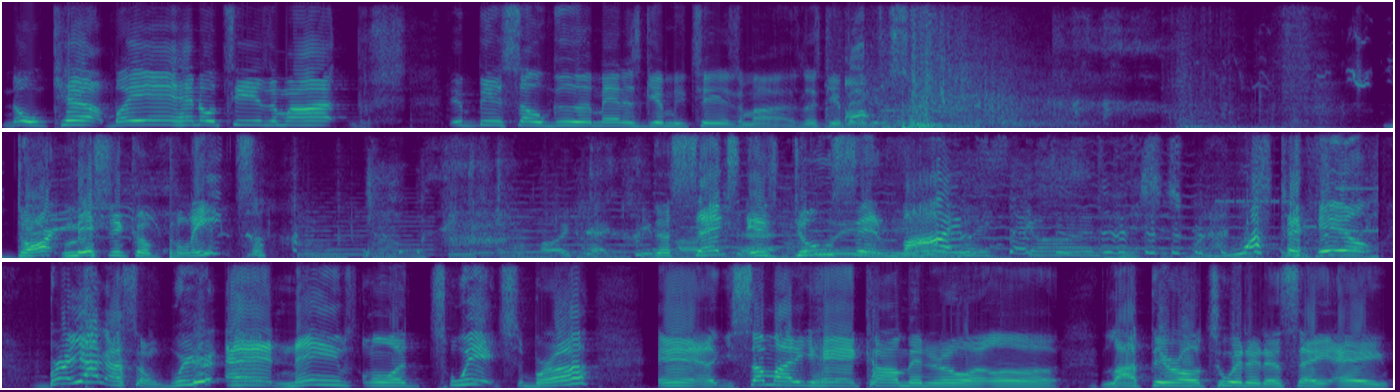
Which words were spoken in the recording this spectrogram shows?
No cap, boy. Ain't had no tears in my eyes. Psh, This bitch so good, man. It's giving me tears in my eyes. Let's get back into it. Dark mission complete. Oh, I can't keep The sex is decent vibe. This is what I What the hell, bro? Y'all got some weird ad names on Twitch, bruh. And somebody had commented on uh Lythero Twitter to say, "Hey,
